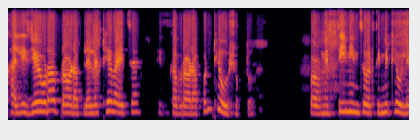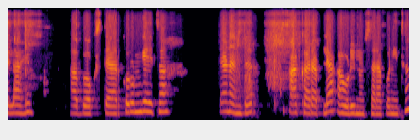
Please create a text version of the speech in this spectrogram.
खाली जेवढा ब्रॉड आपल्याला ठेवायचा आहे तितका ब्रॉड आपण ठेवू शकतो. पावणे तीन इंच वरती मी ठेवलेला आहे. हा बॉक्स तयार करून घ्यायचा. त्यानंतर आकार आपल्या आवडीनुसार आपण इथं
